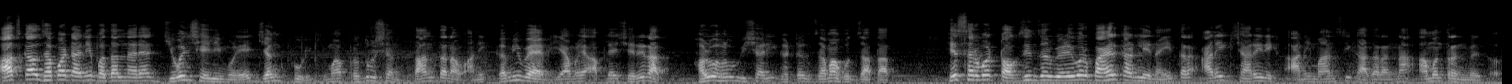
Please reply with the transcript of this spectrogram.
आजकाल झपाट्याने बदलणाऱ्या जीवनशैलीमुळे जंक फूड किंवा प्रदूषण ताणतणाव आणि कमी व्यायाम यामुळे आपल्या शरीरात हळूहळू विषारी घटक जमा होत जातात. हे सर्व टॉक्झिन जर वेळेवर बाहेर काढले नाही तर अनेक शारीरिक आणि मानसिक आजारांना आमंत्रण मिळतं.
